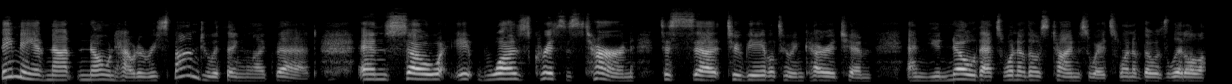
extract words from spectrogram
They may have not known how to respond to a thing like that. And so it was Chris's turn to uh, to be able to encourage him. And you know that's one of those times where it's one of those little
